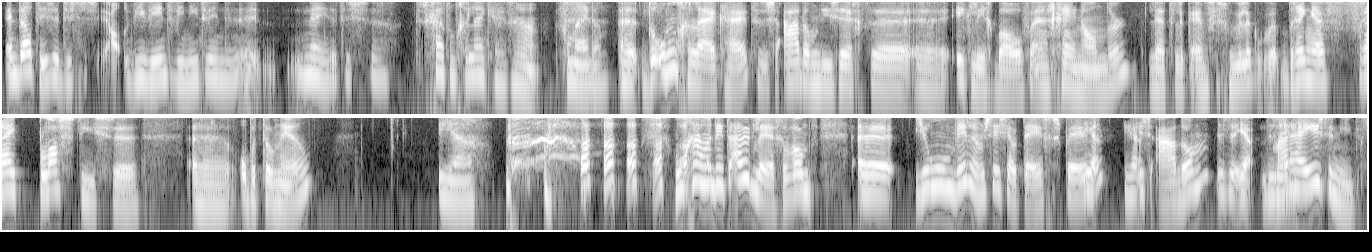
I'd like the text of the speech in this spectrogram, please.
En dat is het. Dus wie wint, wie niet wint. Eh, nee, dat is... Uh, het gaat om gelijkheid, ja. voor mij dan. Uh, de ongelijkheid, dus Adam die zegt... Uh, ik lig boven en geen ander, letterlijk en figuurlijk... breng jij vrij plastisch op het toneel. Ja, Hoe gaan we dit uitleggen? Want uh, Jeroen Willems is jouw tegenspeler, is Adam, dus, ja, dus maar hij is er niet.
